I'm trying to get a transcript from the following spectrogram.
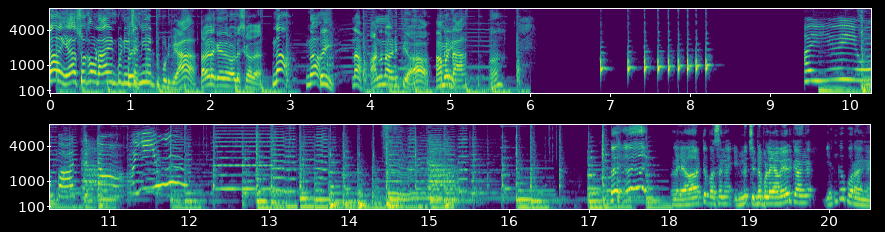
நான் என் சொக்கா நான் பண்ணி வச்சா நீ எடுத்து போடுவியா? தலையில கையில் அழிச்சுக்காத நான் நான் அண்ணனை அனுப்பியா ஆமாடா. ஐயோ பார்த்துட்டான் ஐயோ விளையாட்டு பசங்க. இன்னும் சின்ன பிள்ளையாவே இருக்காங்க. எங்க போறாங்க.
